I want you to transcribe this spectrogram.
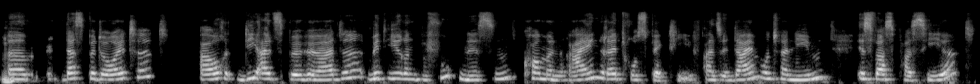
Mhm. Ähm, das bedeutet, auch die als Behörde mit ihren Befugnissen kommen rein retrospektiv. Also in deinem Unternehmen ist was passiert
